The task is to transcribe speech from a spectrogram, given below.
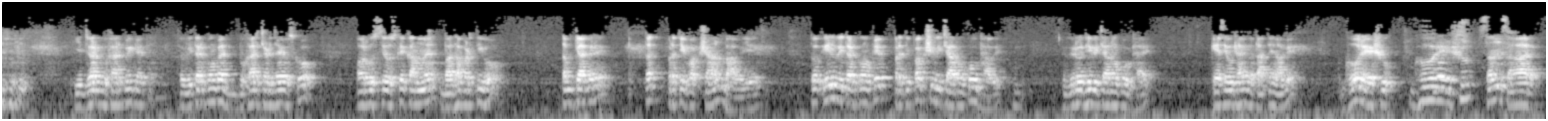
ये ज्वर बुखार को ही कहते हैं। तो वितर्कों का बुखार चढ़ जाए उसको और उससे उसके काम में बाधा पड़ती हो, तब क्या करे? तत्प्रतिपक्षान भावये। तो इन वितर्कों के प्रतिपक्ष विचारों को उठावे, विरोधी विचारों को उठाए। कैसे उठाए? बताते हैं आगे। घोरेशु घोरेषु संसार।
